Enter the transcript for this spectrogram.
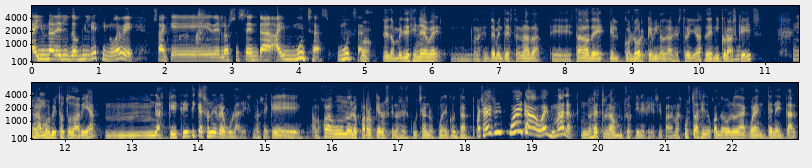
hay una del 2019, o sea, que de los 60 hay muchas, muchas. Bueno, de 2019, mm, recientemente estrenada, eh, está la de El color que vino de las estrellas, de Nicolas Cage no la hemos visto todavía. Mm, las críticas son irregulares. No sé qué. A lo mejor alguno de los parroquianos que nos escuchan nos pueden contar. Pues es buena o es mala. No se ha estrenado muchos cines que yo sepa. Además, justo ha sido cuando lo de la cuarentena y tal.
